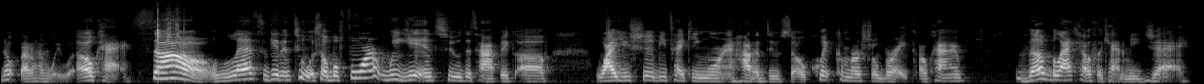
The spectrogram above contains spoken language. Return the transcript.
Nope, I don't have a weight. What? Okay, so let's get into it. So before we get into the topic of why you should be taking more and how to do so, quick commercial break. Okay, the Black Health Academy, Jaye.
